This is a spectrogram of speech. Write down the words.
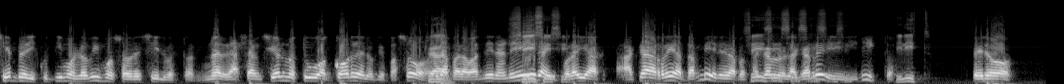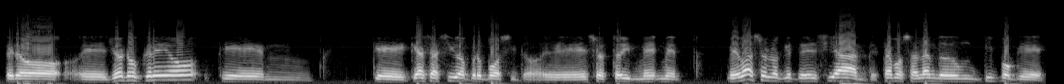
siempre discutimos lo mismo sobre Silverstone. La sanción no estuvo acorde a lo que pasó. Claro. Era para bandera negra sí, y sí. por ahí a- acá Rea también era para sacarlo de la carrera listo. Y listo. Pero, pero eh, yo no creo que, mm, que, que haya sido a propósito. Eh, eso estoy, me, me, me baso en lo que te decía antes. Estamos hablando de un tipo que,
